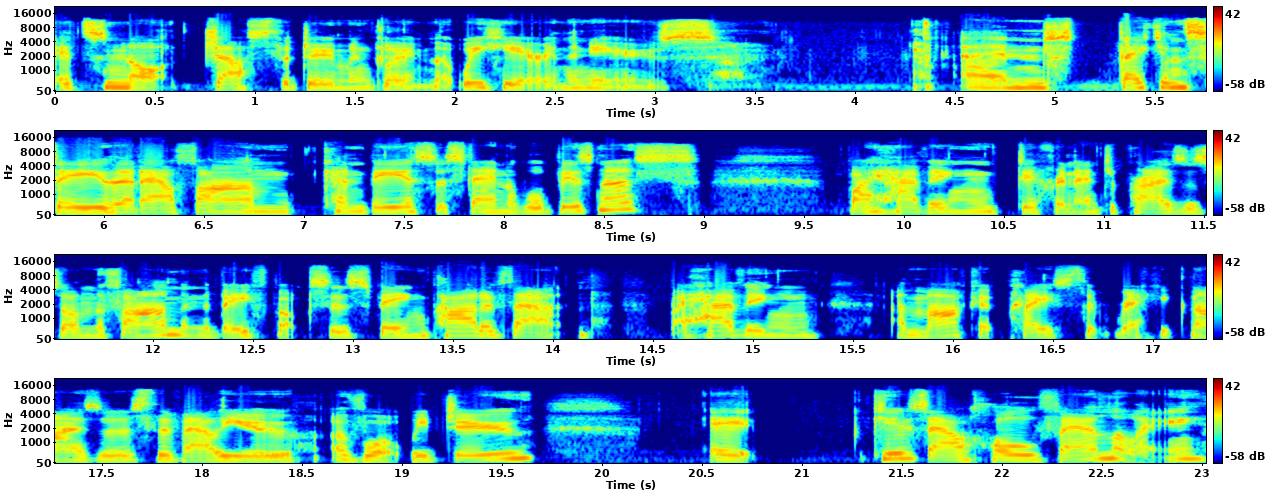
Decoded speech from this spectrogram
It's not just the doom and gloom that we hear in the news. And they can see that our farm can be a sustainable business by having different enterprises on the farm and the beef boxes being part of that, by having a marketplace that recognizes the value of what we do, it gives our whole family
